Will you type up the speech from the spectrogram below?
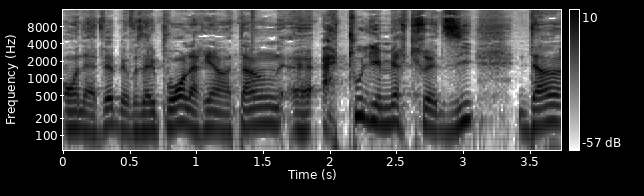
on avait, ben, vous allez pouvoir la réentendre à tous les mercredis dans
